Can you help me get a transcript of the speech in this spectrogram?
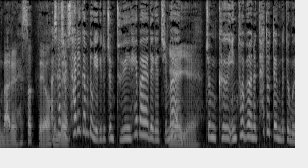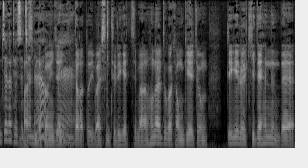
말을 했었대요. 아, 사실 사리 감독 얘기도 좀 뒤에 해봐야 되겠지만 예, 예. 좀그 인터뷰하는 태도 때문에 또 문제가 됐었잖아요. 맞습니다. 그건 이제 예. 이따가 또 말씀드리겠지만 호날두가 경기에 좀 뛰기를 기대했는데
